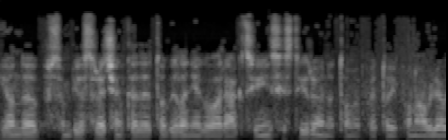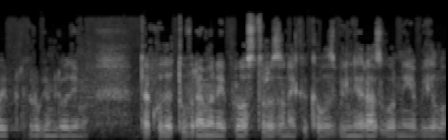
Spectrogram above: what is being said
I onda sam bio srećan kada je to bila njegova reakcija i insistirao je na tome, pa je to i ponavljao i pred drugim ljudima. Tako da tu vremena i prostora za nekakav ozbiljniji razgovor nije bilo.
